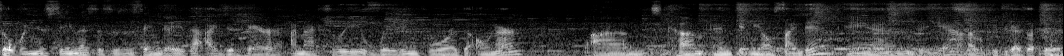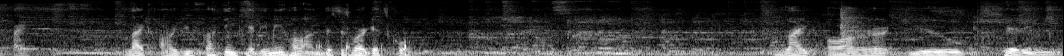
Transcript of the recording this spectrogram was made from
So when you're seeing this, this is the same day that I did hair. I'm actually waiting for the owner um, to come and get me all signed in. And yeah, I will keep you guys updated. Bye. Like, are you fucking kidding me? Hold on, this is where it gets cool. Like, are you kidding me?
